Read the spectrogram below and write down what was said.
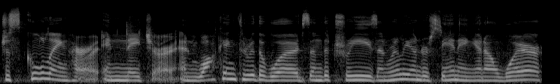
just schooling her in nature and walking through the woods and the trees and really understanding, you know, where,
